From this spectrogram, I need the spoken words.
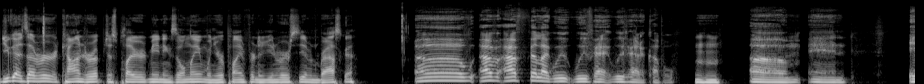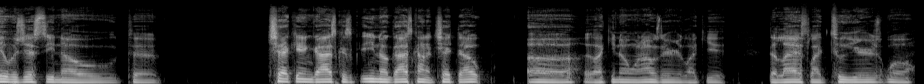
Do you guys ever conjure up just player meetings only when you're playing for the University of Nebraska? uh, I, I feel like we we've had we've had a couple. Mhm. Um, and it was just you know to check in guys because you know guys kind of checked out. Uh, like you know when I was there, like you, the last like two years. Well,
